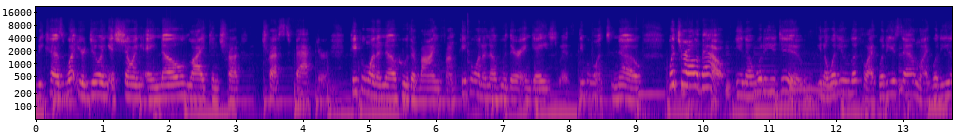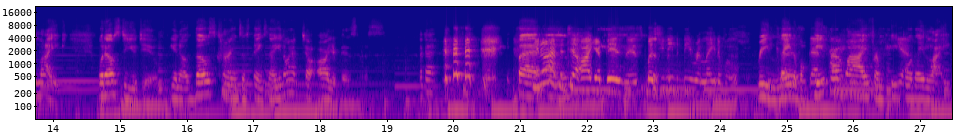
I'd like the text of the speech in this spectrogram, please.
because what you're doing is showing a know like, and trust trust factor. People want to know who they're buying from. People want to know who they're engaged with. People want to know what you're all about. You know, what do you do? You know, what do you look like? What do you sound like? What do you like? What else do you do? You know, those kinds of things. Now, you don't have to tell all your business. Okay. but you don't have um, to tell all your business, but you need to be relatable relatable. People buy from people yeah. they like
